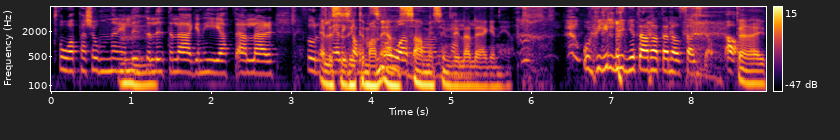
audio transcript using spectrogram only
två personer i en liten, liten lägenhet eller fullt Mm. Eller så liksom sitter man ensam i sin lilla lägenhet. Och vill inget annat än att ha sällskap. Ja. Nej,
